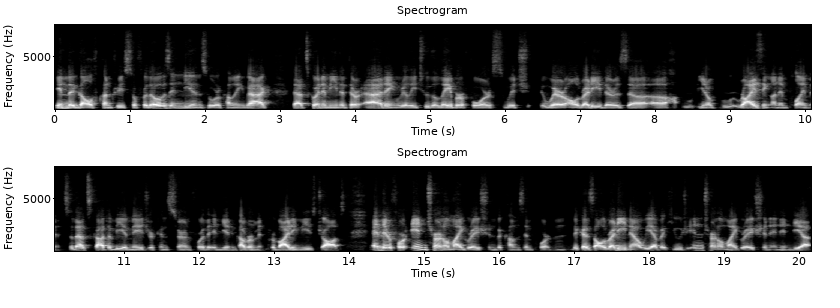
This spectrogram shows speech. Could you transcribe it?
in the Gulf countries. So for those Indians who are coming back, that's going to mean that they're adding really to the labor force, which where already there's a, a, you know rising unemployment. So that's got to be a major concern for the Indian government providing these jobs, and therefore internal migration becomes important because already now we have a huge internal migration in India.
